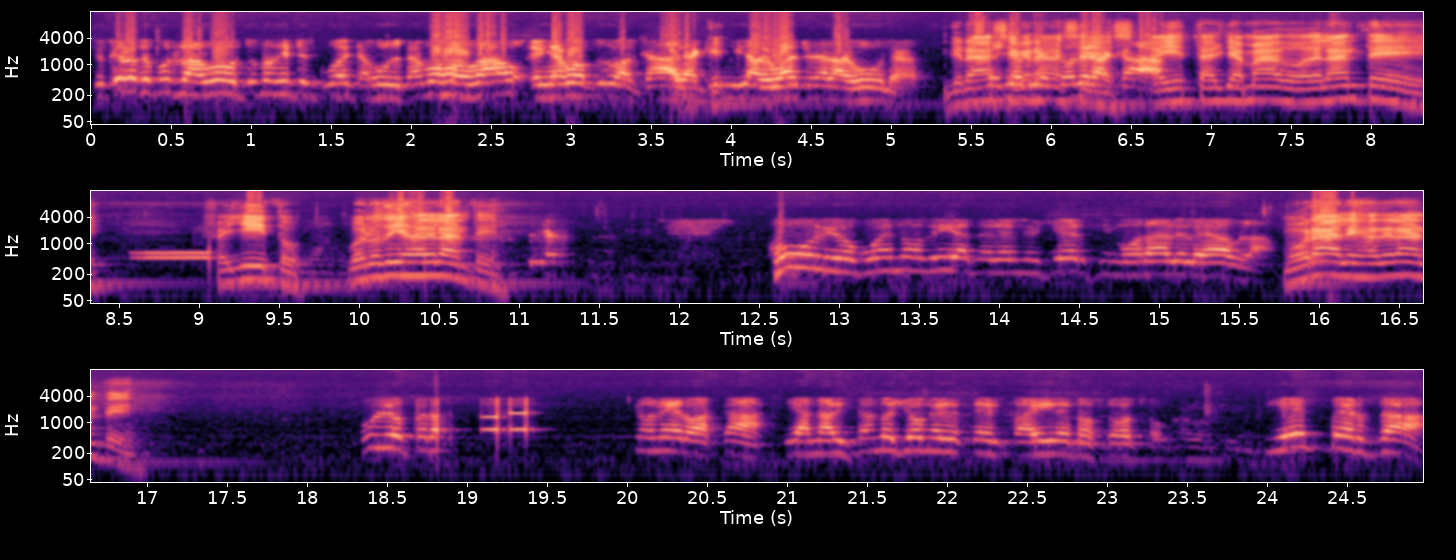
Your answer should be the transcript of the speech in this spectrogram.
Yo quiero que por favor tomen esto en cuenta, Julio. Estamos ahogados en agua de aquí en Villa Duarte de la laguna. Gracias, gracias. Ahí está el llamado. Adelante, Fellito. Buenos días, adelante. Julio, buenos días desde New Jersey. Morales le habla. Morales, adelante. Julio, pero acá y analizando yo en el, el país de nosotros. Si es verdad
